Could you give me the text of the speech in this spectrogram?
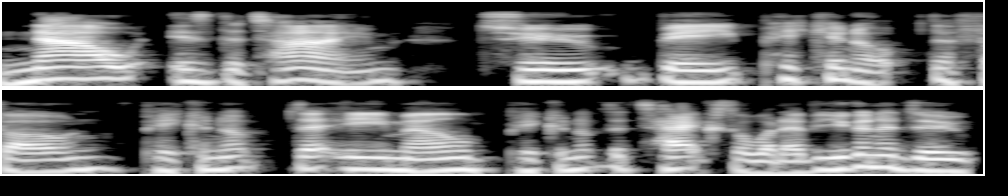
Now is the time to be picking up the phone, picking up the email, picking up the text, or whatever you're going to do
